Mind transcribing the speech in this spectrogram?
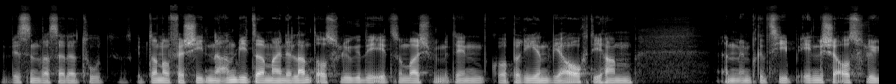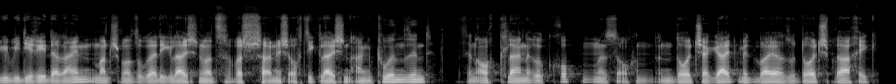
wissen, was er da tut. Es gibt auch noch verschiedene Anbieter, meine Landausflüge.de zum Beispiel, mit denen kooperieren wir auch. Die haben ähm, im Prinzip ähnliche Ausflüge wie die Reedereien, manchmal sogar die gleichen, weil es wahrscheinlich auch die gleichen Agenturen sind. Das sind auch kleinere Gruppen, es ist auch ein, ein, deutscher Guide mit bei, also deutschsprachig.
